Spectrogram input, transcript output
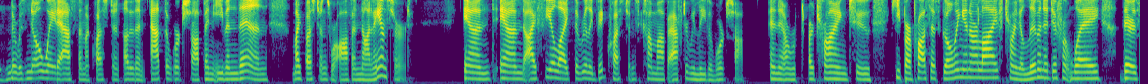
Mm-hmm. There was no way to ask them a question other than at the workshop and even then my questions were often not answered. And and I feel like the really big questions come up after we leave the workshop and are, are trying to keep our process going in our life, trying to live in a different way. There's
